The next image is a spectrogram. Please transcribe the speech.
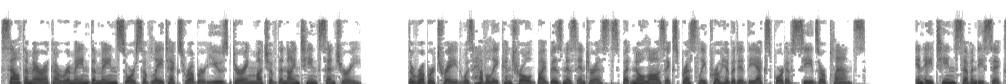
South America remained the main source of latex rubber used during much of the 19th century. The rubber trade was heavily controlled by business interests but no laws expressly prohibited the export of seeds or plants. In 1876,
